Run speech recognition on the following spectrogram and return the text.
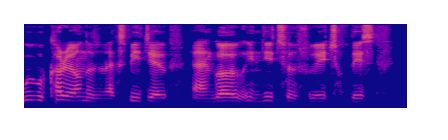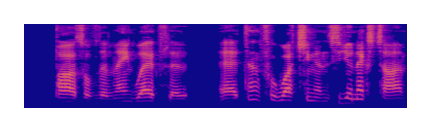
we will carry on to the next video and go in detail through each of these parts of the main workflow. thanks for watching and see you next time.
